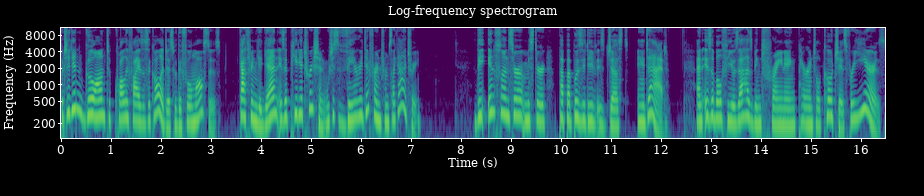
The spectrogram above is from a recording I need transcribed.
but she didn't go on to qualify as a psychologist with a full master's. Catherine Guéguen is a pediatrician, which is very different from psychiatry. The influencer, Mr. Papa Positive, is just a dad. And Isabelle Filliozat has been training parental coaches for years.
